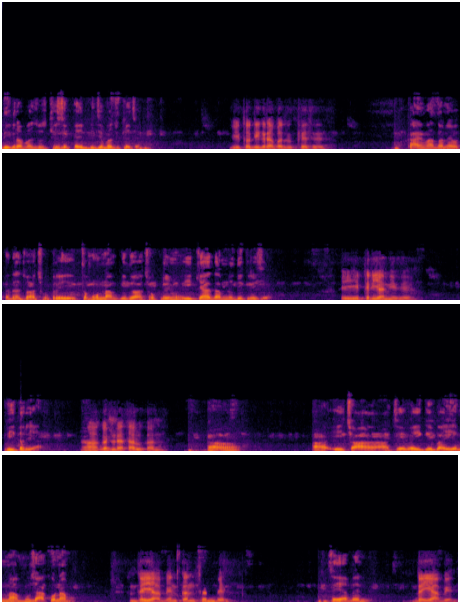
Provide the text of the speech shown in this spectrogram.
દીકરા બાજુ જ ખેંચે કઈ બીજી બાજુ ખેંચે એ તો દીકરા બાજુ ખેંચે. કાઈ વાંધો નહીં કદાચ આ છોકરી તમારું નામ કીધું આ છોકરીનું ઈ કયા ગામની દીકરી છે? એ ઈતરિયાની છે. વિકરિયા હા ગઢડા તાલુકાનું. હા હા. એ ચા આ જે વહી ગઈ બાઈ નામ શું છે આખું નામ? દયાબેન કંચનબેન જયાબેન દયાબેન.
